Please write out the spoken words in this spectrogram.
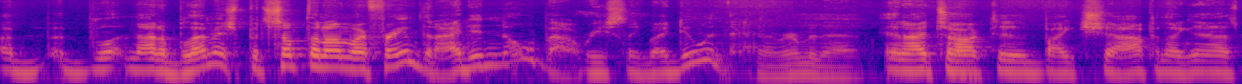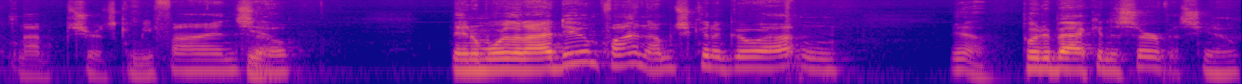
a, a not a blemish, but something on my frame that I didn't know about recently by doing that. I remember that. And I talked to the bike shop, and like, nah, I'm sure it's gonna be fine. So they know more than I do. I'm fine. I'm just gonna go out and Yeah. put it back into service. You know.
